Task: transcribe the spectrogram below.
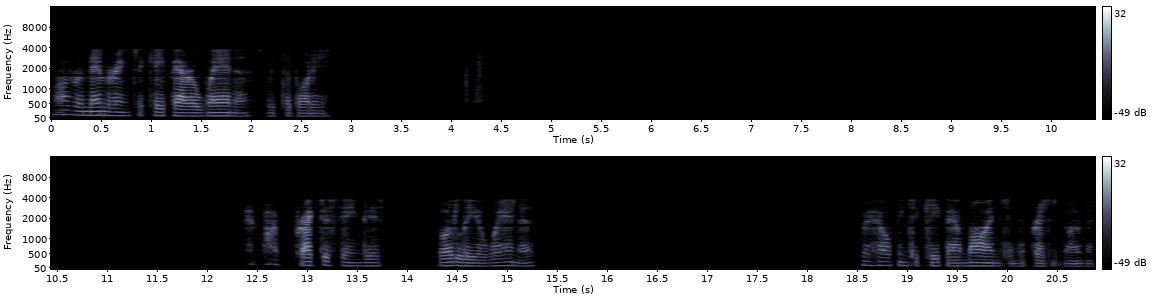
while remembering to keep our awareness with the body. And by practicing this bodily awareness, we're helping to keep our minds in the present moment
